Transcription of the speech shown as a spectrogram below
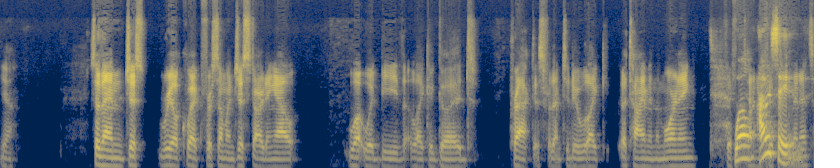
yeah so then just real quick for someone just starting out what would be the, like a good practice for them to do like a time in the morning well, I would say even if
